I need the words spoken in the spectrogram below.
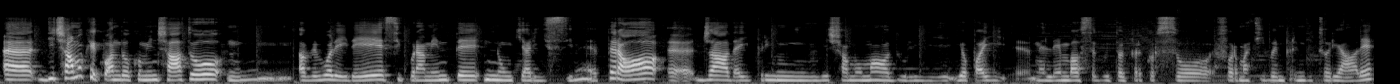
Eh, diciamo che quando ho cominciato mh, avevo le idee sicuramente non chiarissime, però eh, già dai primi diciamo, moduli, io poi eh, nell'EMBA ho seguito il percorso formativo imprenditoriale,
